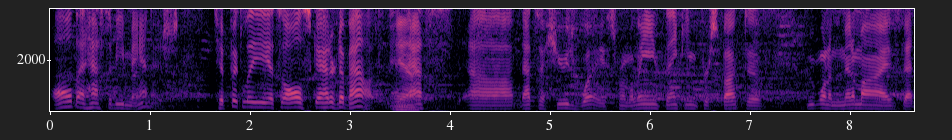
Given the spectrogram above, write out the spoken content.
All that has to be managed. Typically, it's all scattered about, and yeah. that's uh, that's a huge waste. From a lean thinking perspective, we want to minimize that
